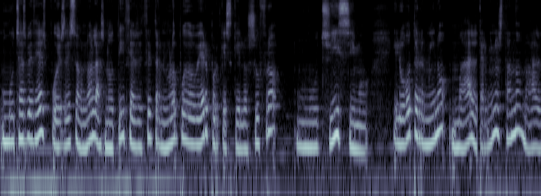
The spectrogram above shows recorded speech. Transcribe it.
Muchas veces, pues eso, ¿no? Las noticias, etcétera, no lo puedo ver porque es que lo sufro muchísimo. Y luego termino mal, termino estando mal.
